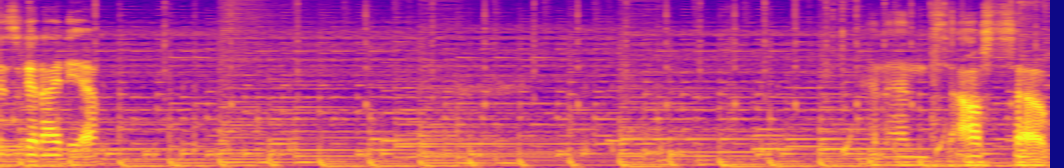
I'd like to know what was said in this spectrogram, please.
is a good idea. And then I'll soak.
